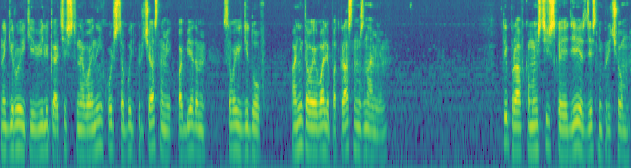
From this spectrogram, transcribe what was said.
на героике Великой Отечественной войны, хочется быть причастными к победам своих дедов. Они-то воевали под красным знаменем. Ты прав, коммунистическая идея здесь ни при чем.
